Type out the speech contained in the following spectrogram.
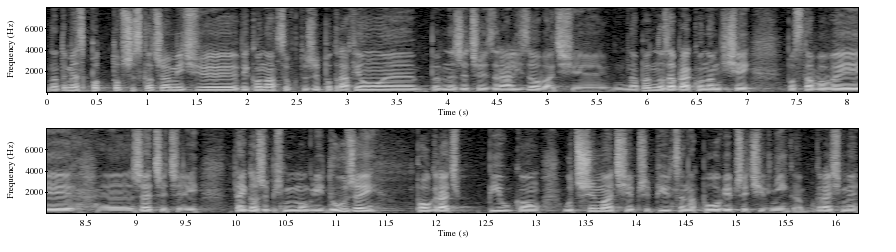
Natomiast pod to wszystko trzeba mieć e, wykonawców, którzy potrafią pewne rzeczy zrealizować. Na pewno zabrakło nam dzisiaj podstawowej rzeczy, czyli tego, żebyśmy mogli dłużej pograć piłką, utrzymać się przy piłce na połowie przeciwnika. Graliśmy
